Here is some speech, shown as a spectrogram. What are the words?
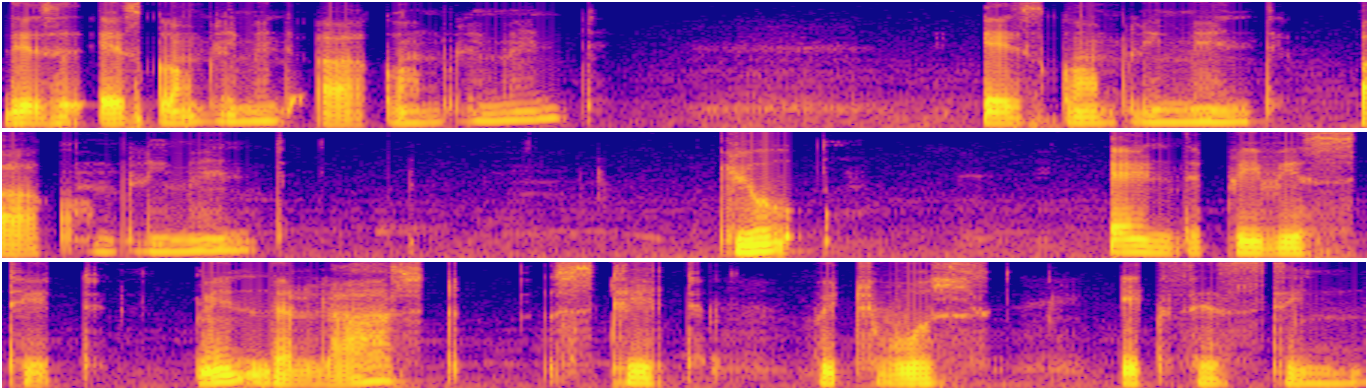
this is S complement, R complement, S complement, R complement, Q and the previous state, mean the last state which was existing.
